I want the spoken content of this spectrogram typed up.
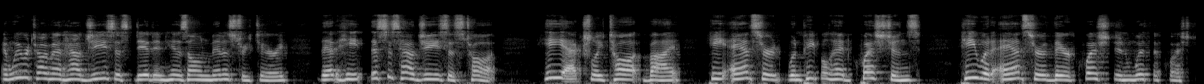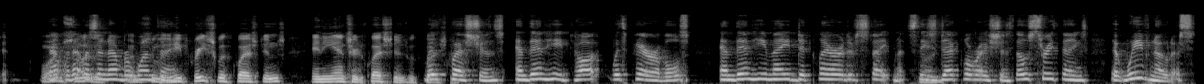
And we were talking about how Jesus did in his own ministry, Terry, that he, this is how Jesus taught. He actually taught by, he answered, when people had questions, he would answer their question with a question. Well, that, that was the absolutely. number one thing He preached with questions and he answered questions with questions. with questions, and then he taught with parables, and then he made declarative statements, these declarations, those three things that we've noticed.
